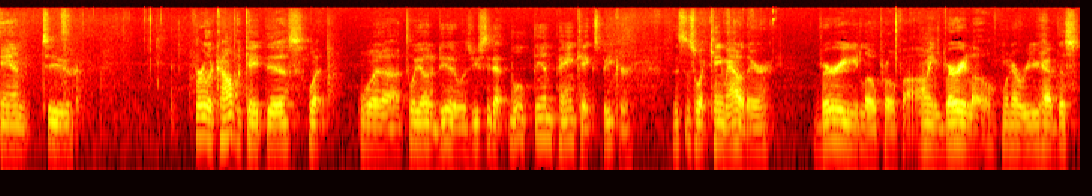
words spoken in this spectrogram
And to further complicate this, what what uh, Toyota did was you see that little thin pancake speaker this is what came out of there. Very low profile. I mean, very low. Whenever you have this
